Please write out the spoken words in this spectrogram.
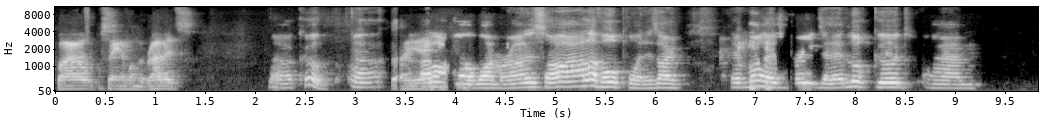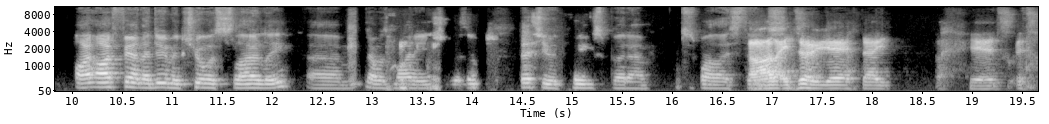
quail. I've seen them on the rabbits. Oh, cool. Uh, so, yeah. I like the Weimaraners. So I, I love all pointers. I they're one of those breeds that they look good. Um, I, I found they do mature slowly. Um, that was my issue with them, especially with pigs. But um, it's just one of those things. Oh, they do. Yeah, they. Yeah, it's it's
